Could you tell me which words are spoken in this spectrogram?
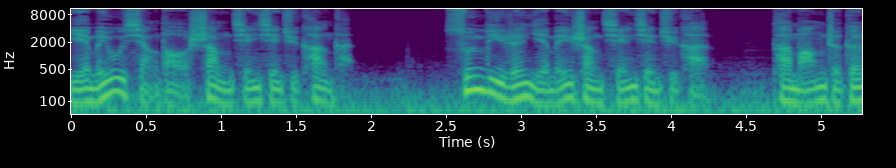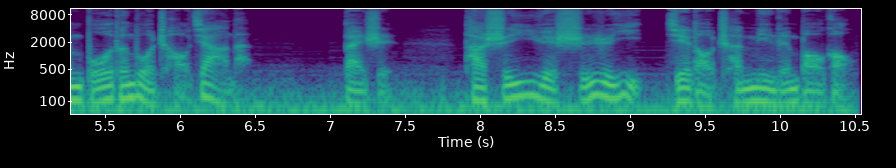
也没有想到上前线去看看，孙立人也没上前线去看，他忙着跟伯特诺吵架呢。但是，他十一月十日一接到陈明仁报告，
